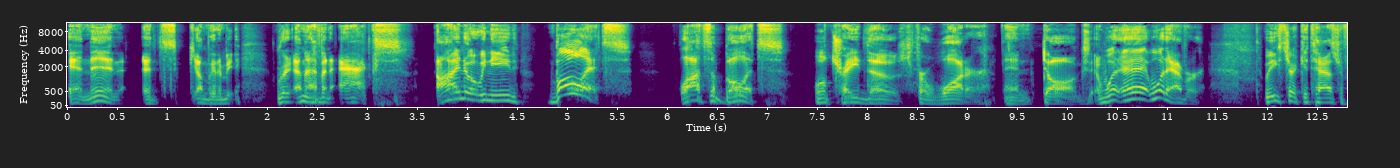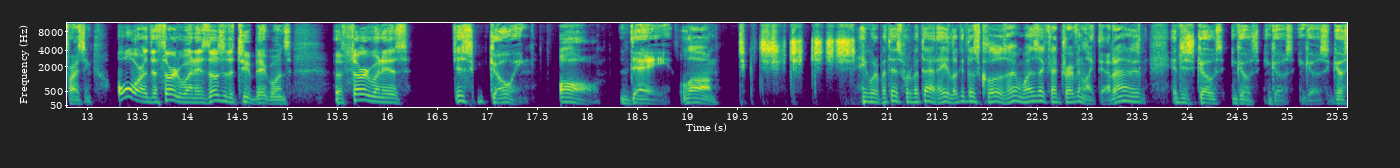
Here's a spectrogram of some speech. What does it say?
and then it's i'm going to be i'm going to have an axe. I know what we need bullets! Lots of bullets. We'll trade those for water and dogs and what, eh, whatever. We start catastrophizing. Or the third one is those are the two big ones. The third one is just going all day long hey, what about this? What about that? Hey, look at those clothes. Why is that guy driving like that? It just goes and goes and goes and goes and goes.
